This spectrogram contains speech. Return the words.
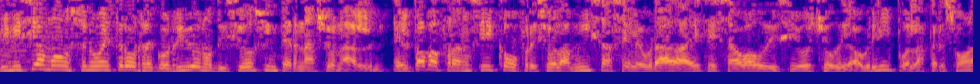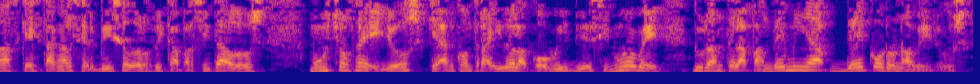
Iniciamos nuestro recorrido noticioso internacional. El Papa Francisco ofreció la misa celebrada este sábado 18 de abril por las personas que están al servicio de los discapacitados, muchos de ellos que han contraído la COVID-19 durante la pandemia de coronavirus.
